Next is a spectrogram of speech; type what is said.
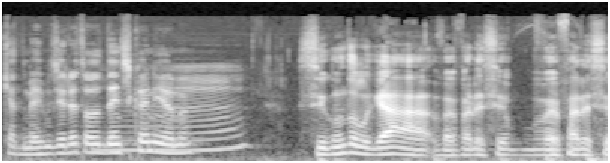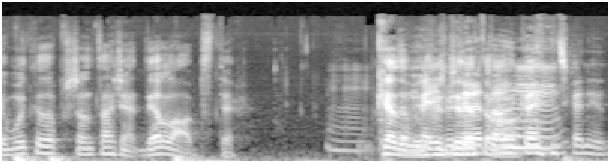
Que é do mesmo diretor do Dente Canino. Hum, Segundo lugar, vai parecer, vai parecer muito que eu tô puxando sargento. The Lobster. Que é do, Do mesmo, mesmo diretor. diretor do Uhum. Dente Canino.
